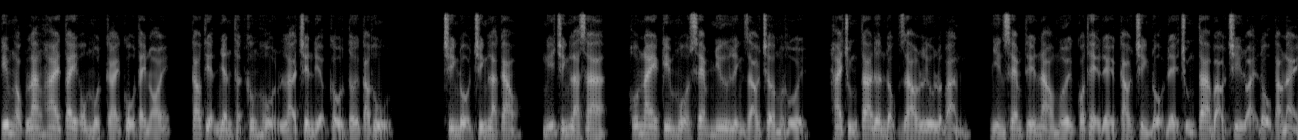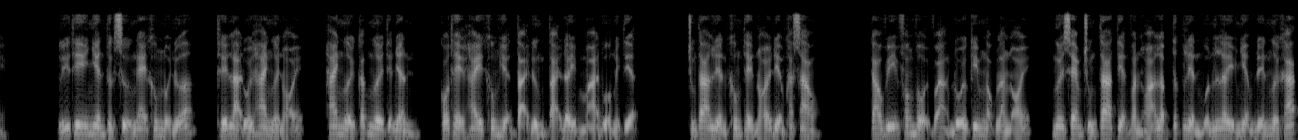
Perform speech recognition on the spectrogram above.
Kim ngọc lang hai tay ôm một cái cổ tay nói, cao tiện nhân thật không hổ là trên địa cầu tới cao thủ. Trình độ chính là cao, nghĩ chính là xa, hôm nay kim mộ xem như lĩnh giáo chờ một hồi, hai chúng ta đơn độc giao lưu lập bản nhìn xem thế nào mới có thể để cao trình độ để chúng ta bảo trì loại độ cao này lý thi nhiên thực sự nghe không nổi nữa, thế là đối hai người nói, hai người các ngươi tiện nhân, có thể hay không hiện tại đừng tại đây mà đùa người tiện? Chúng ta liền không thể nói điểm khác sao? Cao vĩ phong vội vàng đối kim ngọc lan nói, ngươi xem chúng ta tiện văn hóa lập tức liền muốn lây nhiễm đến người khác,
